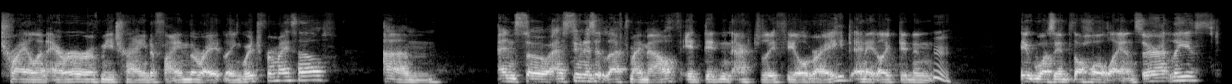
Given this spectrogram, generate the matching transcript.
trial and error of me trying to find the right language for myself. Um, and so as soon as it left my mouth, it didn't actually feel right. And it like didn't, it wasn't the whole answer at least.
